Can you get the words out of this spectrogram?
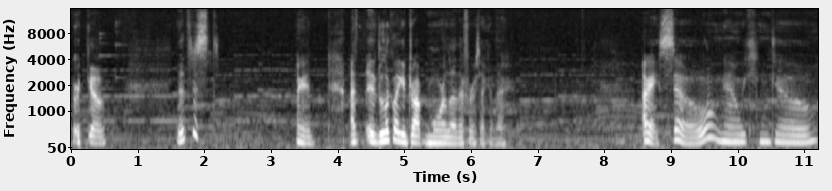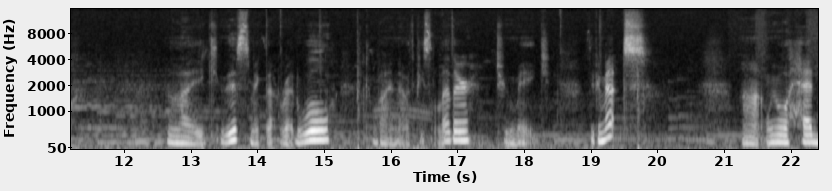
there we go. It just... Okay. I, it looked like it dropped more leather for a second there. Okay, so now we can go like this, make that red wool, combine that with a piece of leather to make sleeping mats. Uh, we will head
